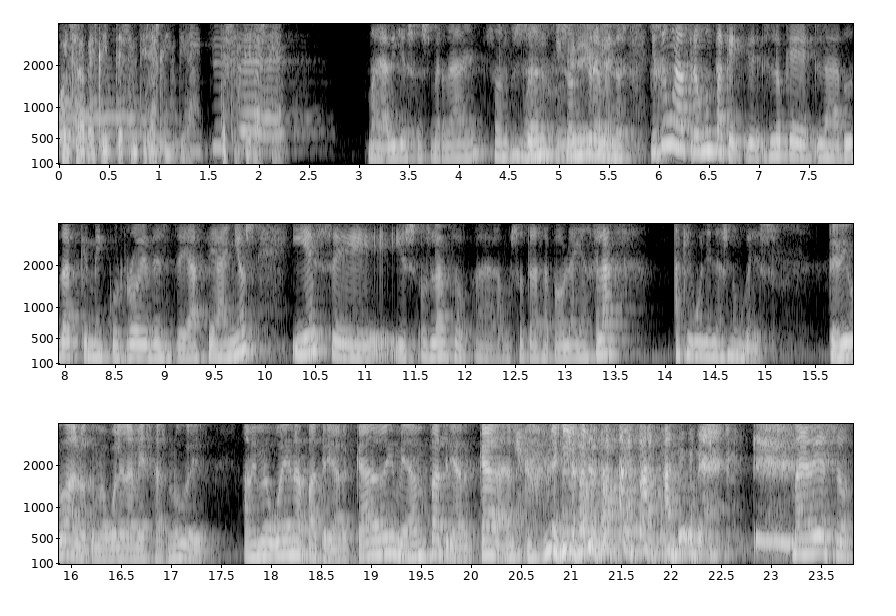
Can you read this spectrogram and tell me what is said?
Con Salva Sleep te sentirás limpia, te sentirás bien. Maravillosos, ¿verdad? eh? Son, son, son tremendos. Yo tengo una pregunta que es lo que la duda que me corroe desde hace años y es, eh, y os, os, lanzo a vosotras, a Paula y Ángela, ¿a qué huelen las nubes? Te digo a lo que me huelen a mí esas nubes. A mí me huelen a patriarcado y me dan patriarcadas con el esas nubes. Maravilloso.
